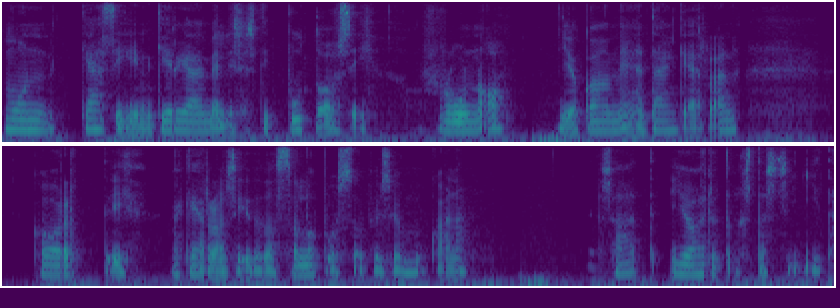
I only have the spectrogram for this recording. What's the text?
mun käsiin kirjaimellisesti putosi runo, joka on meidän tämän kerran kortti. Mä kerron siitä tuossa lopussa, pysy mukana saat johdotusta siitä.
